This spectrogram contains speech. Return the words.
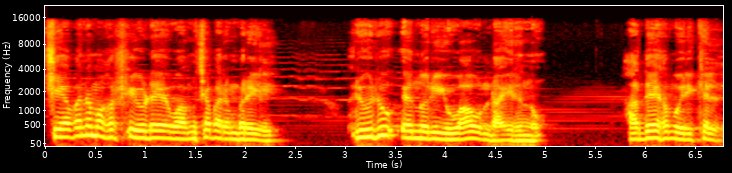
ശ്യവന മഹർഷിയുടെ വംശപരമ്പരയിൽ രുരു എന്നൊരു യുവാവുണ്ടായിരുന്നു അദ്ദേഹം ഒരിക്കൽ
